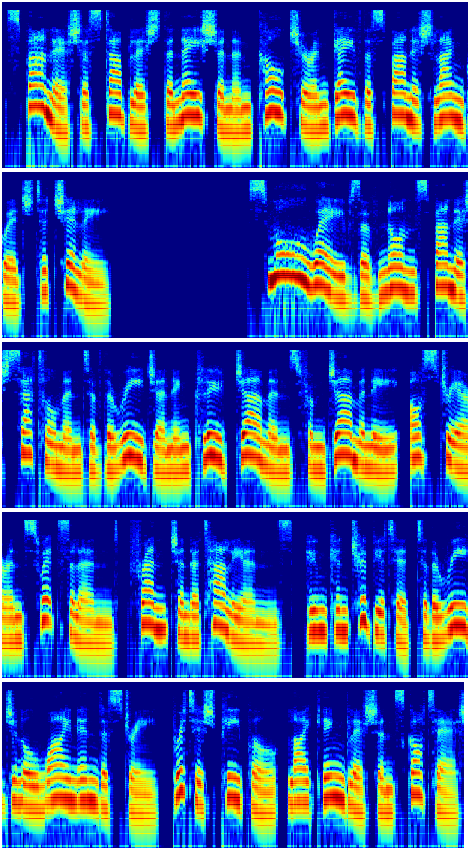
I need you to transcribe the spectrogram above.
Spanish established the nation and culture and gave the Spanish language to Chile. Small waves of non-Spanish settlement of the region include Germans from Germany, Austria and Switzerland, French and Italians, whom contributed to the regional wine industry. British people, like English and Scottish,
